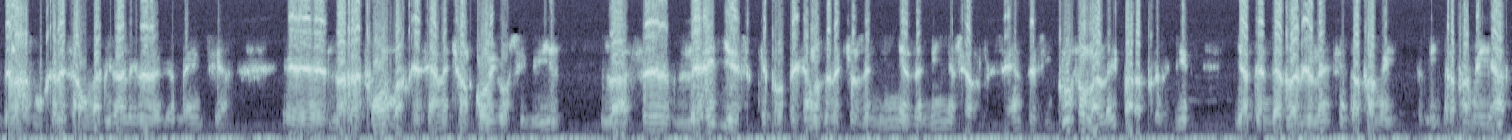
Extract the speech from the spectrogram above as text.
de las mujeres a una vida libre de violencia, eh, las reformas que se han hecho al Código Civil, las eh, leyes que protegen los derechos de niñas, de niños y adolescentes, incluso la ley para prevenir y atender la violencia intrafamiliar,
